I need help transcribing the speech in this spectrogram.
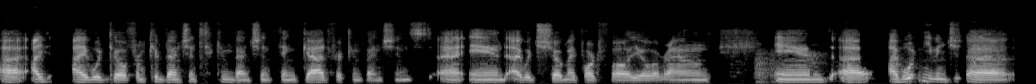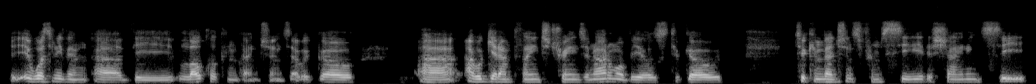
uh, I I would go from convention to convention. Thank God for conventions, uh, and I would show my portfolio around, and uh, I wouldn't even. Uh, it wasn't even uh, the local conventions. I would go. Uh, I would get on planes, trains, and automobiles to go to conventions from sea to shining sea,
